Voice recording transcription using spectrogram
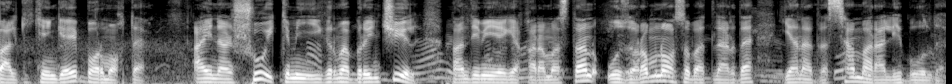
balki kengayib bormoqda. Aynan shu 2021-yil pandemiyaga qaramasdan o'zaro munosabatlarda yanada samarali bo'ldi.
